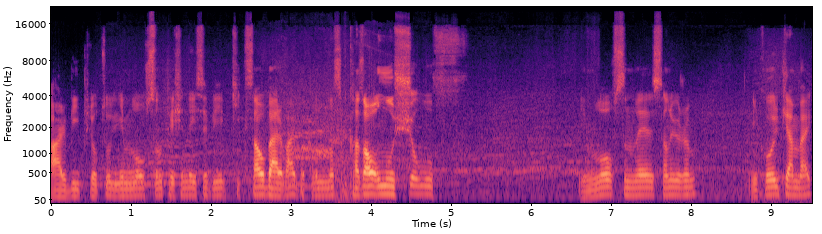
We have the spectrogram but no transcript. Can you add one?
RB pilotu Lim Lawson peşinde ise bir Kick Sauber var. Bakalım nasıl bir kaza olmuş. Uf. Lim Lawson ve sanıyorum Nico Hülkenberg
